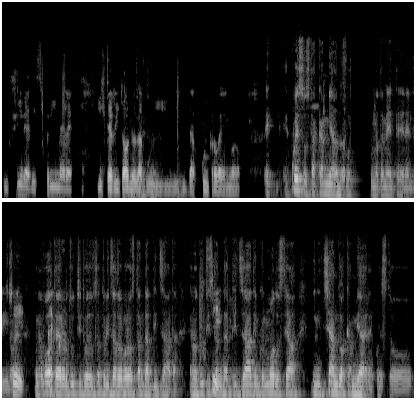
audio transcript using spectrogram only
riuscire ad esprimere il territorio da cui, da cui provengono. E, e questo sta cambiando fortunatamente nel vino. Sì, eh. Una volta ecco. erano tutti, tu hai utilizzato la parola standardizzata, erano tutti Sì. standardizzati, in quel modo stiamo iniziando a cambiare questo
